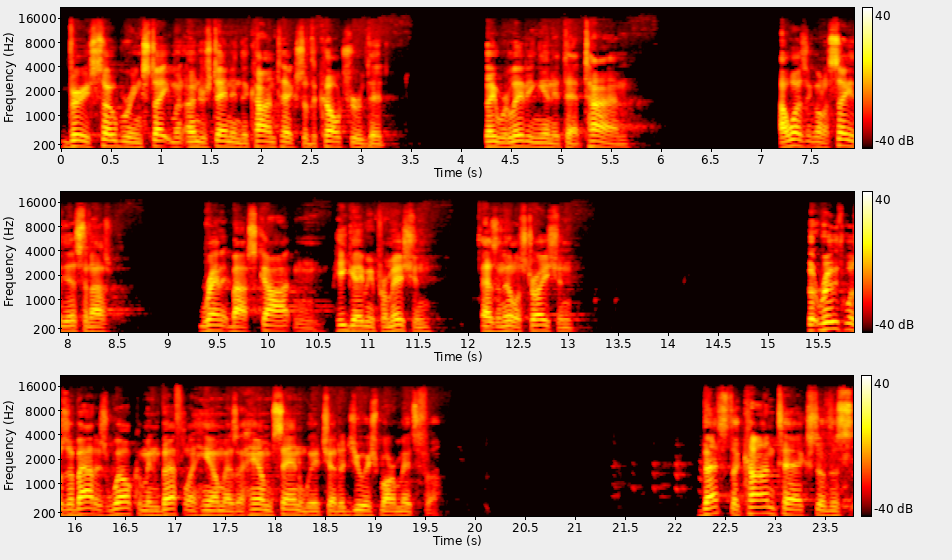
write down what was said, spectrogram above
very sobering statement, understanding the context of the culture that they were living in at that time. I wasn't going to say this, and I ran it by Scott, and he gave me permission as an illustration. But Ruth was about as welcome in Bethlehem as a ham sandwich at a Jewish bar mitzvah. That's the context of the,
